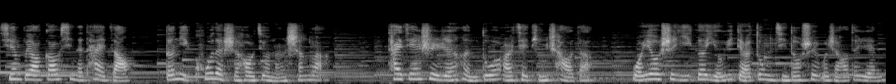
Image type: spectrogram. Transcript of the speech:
先不要高兴的太早，等你哭的时候就能生了。”胎监室人很多，而且挺吵的。我又是一个有一点动静都睡不着的人，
